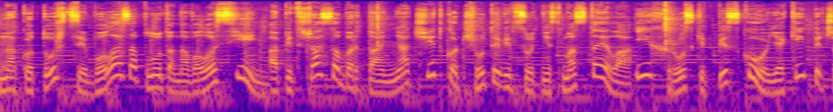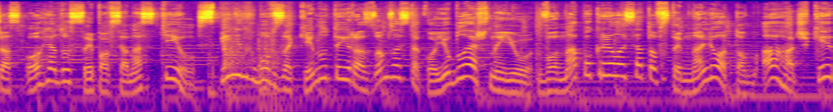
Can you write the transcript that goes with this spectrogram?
На котушці була заплутана волосінь, а під час обертання чітко чути відсутність мастила і хрускіт піску, який під час огляду сипався на стіл. Спінінг був закинутий разом з ось такою блешнею. Вона покрилася товстим нальотом, а гачки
